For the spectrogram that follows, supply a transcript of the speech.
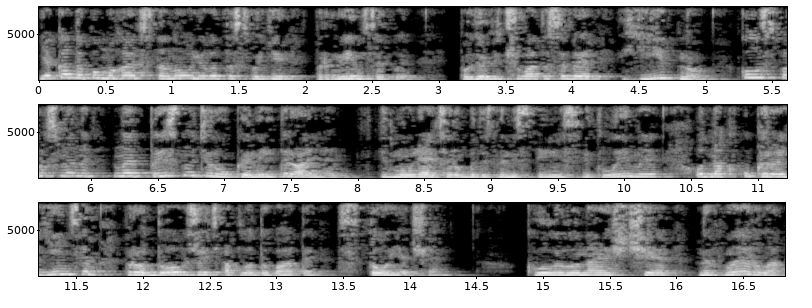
яка допомагає встановлювати свої принципи, відчувати себе гідно, коли спортсмени не тиснуть руки нейтральним, відмовляються робити з ними спільні світлини, однак українцям продовжують аплодувати стоячи. Коли луна ще не вмерла,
